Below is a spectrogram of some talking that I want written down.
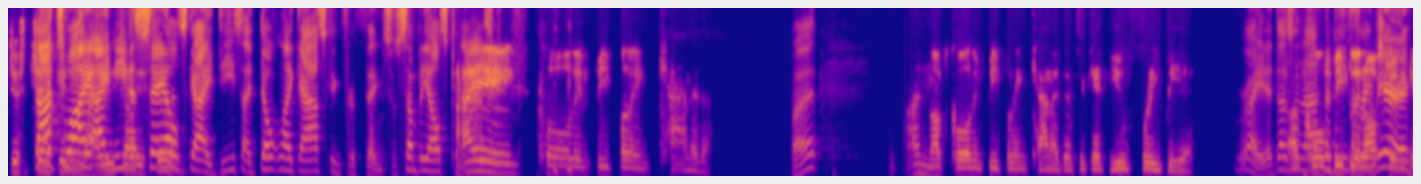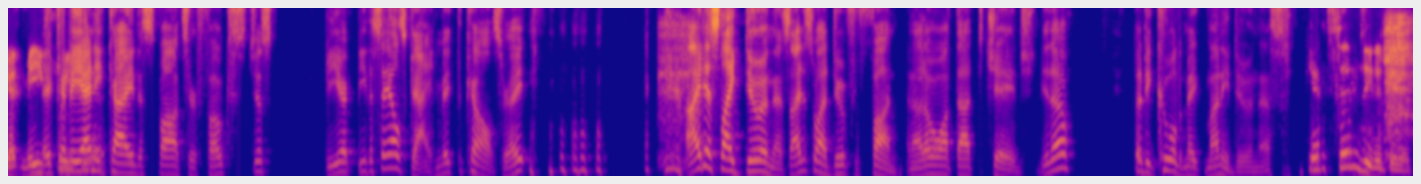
just. That's why I need a sales guy, Dees. I don't like asking for things, so somebody else can. I ask. ain't calling people in Canada. What? I'm not calling people in Canada to get you free beer. Right. It doesn't have call to be people in Austria beer. to get me. it can be beer. any kind of sponsor, folks. Just be a, be the sales guy, make the calls, right? I just like doing this. I just want to do it for fun, and I don't want that to change. You know, but it'd be cool to make money doing this. Get Simsy to do it.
